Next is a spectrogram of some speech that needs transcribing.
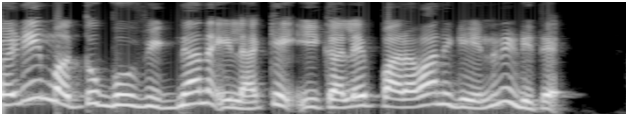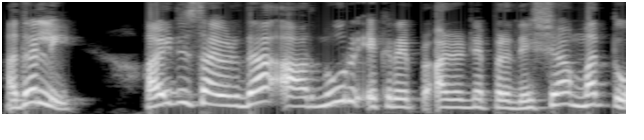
ಗಣಿ ಮತ್ತು ಭೂವಿಜ್ಞಾನ ಇಲಾಖೆ ಈಗಾಗಲೇ ಪರವಾನಗಿಯನ್ನು ನೀಡಿದೆ. ಅದರಲ್ಲಿ ಐದು ಸಾವಿರದ ಆರುನೂರು ಎಕರೆ ಅರಣ್ಯ ಪ್ರದೇಶ ಮತ್ತು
